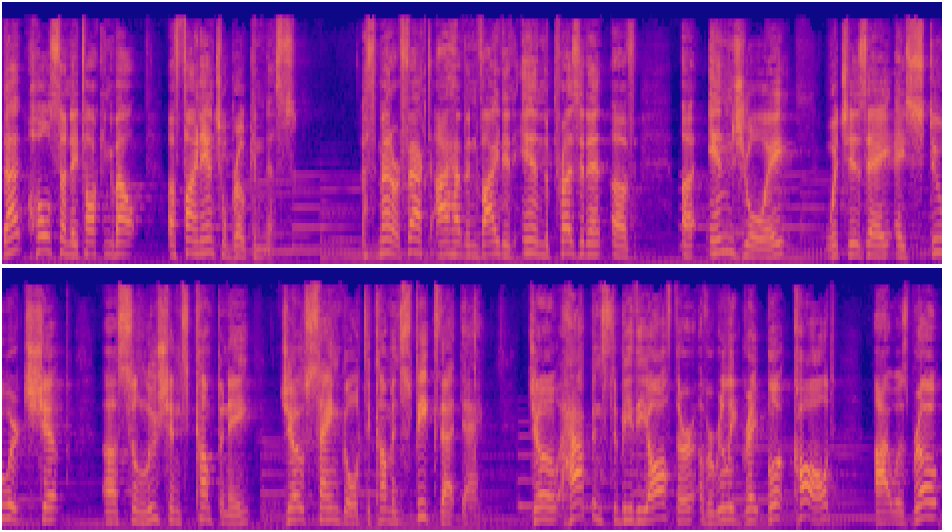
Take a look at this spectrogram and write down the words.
that whole Sunday talking about a financial brokenness. As a matter of fact, I have invited in the president of uh, INJOY, which is a, a stewardship uh, solutions company, Joe Sangl, to come and speak that day. Joe happens to be the author of a really great book called I Was Broke,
